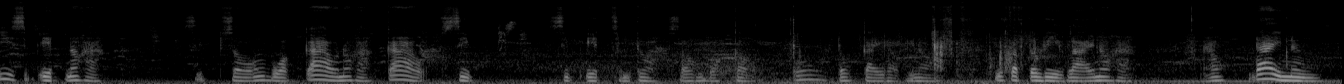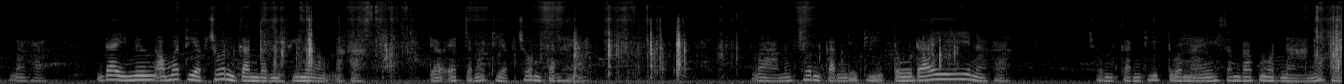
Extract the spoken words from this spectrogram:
ยี่สิบเอ็ดเนาะค่ะสิบสองบวกเก้าเนาะค่ะเก้าสิบสิบเอ็ดส่วนตัวสองบวกเก้าโอ้ตกไกลแล้วพี่น้อง อยู่กับตัวเลขหลายเนาะค่ะ เอาได้หนึ่งนะคะ ได้หนึ่งเอามาเทียบชนกันแบบนี้พี่น้องนะคะ เดี๋ยวแอดจะมาเทียบชนกันให้ว่ามันชนกันอยู่ที่ตัวใดนะคะ ชนกันที่ตัวไหนสำหรับงวดหนาเนาะค่ะ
